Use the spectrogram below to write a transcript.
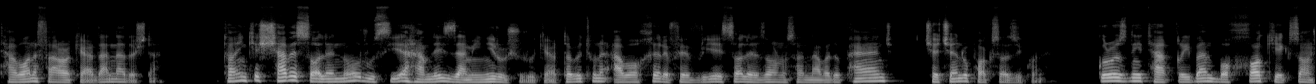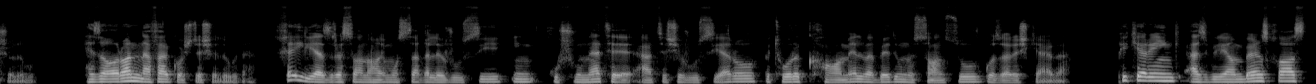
توان فرار کردن نداشتن. تا اینکه شب سال نو روسیه حمله زمینی رو شروع کرد تا بتونه اواخر فوریه سال 1995 چچن رو پاکسازی کنه. گروزنی تقریبا با خاک یکسان شده بود. هزاران نفر کشته شده بودند. خیلی از رسانه های مستقل روسی این خشونت ارتش روسیه رو به طور کامل و بدون سانسور گزارش کردند. پیکرینگ از ویلیام برنز خواست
